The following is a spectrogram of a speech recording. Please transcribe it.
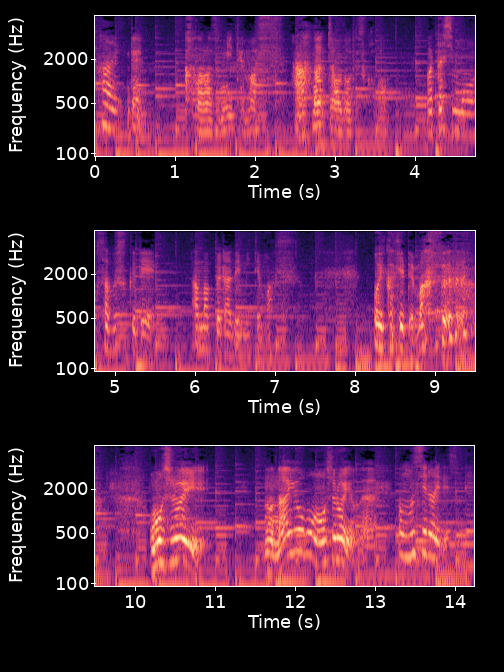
はい。で必ず見てます。あ。なっちゃんはどうですか？私もサブスクでアマプラで見てます。追いかけてます。面白い。の内容も面白いよね。面白いですね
